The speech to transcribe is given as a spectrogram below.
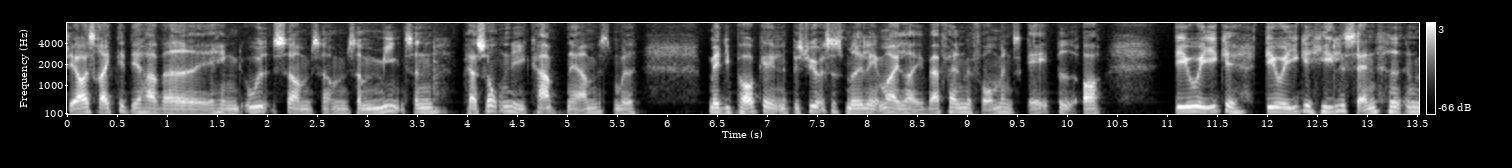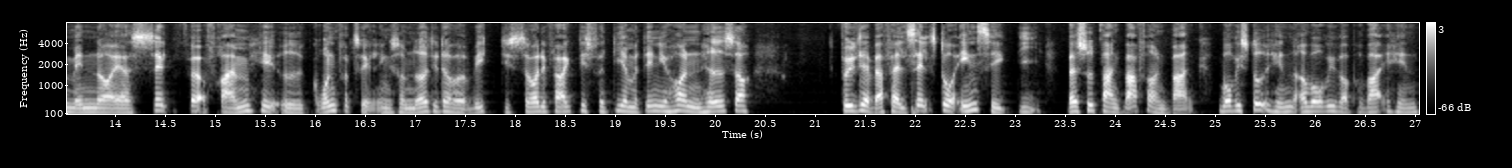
Det er også rigtigt, det har været øh, hængt ud som, som, som min sådan personlige kamp nærmest med, med de pågældende bestyrelsesmedlemmer, eller i hvert fald med formandskabet. Og det er, jo ikke, det er jo ikke hele sandheden, men når jeg selv før fremhævede grundfortællingen som noget af det, der var vigtigt, så var det faktisk, fordi jeg med den i hånden havde så, følte jeg i hvert fald selv stor indsigt i, hvad Sydbank var for en bank, hvor vi stod hen og hvor vi var på vej hen.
